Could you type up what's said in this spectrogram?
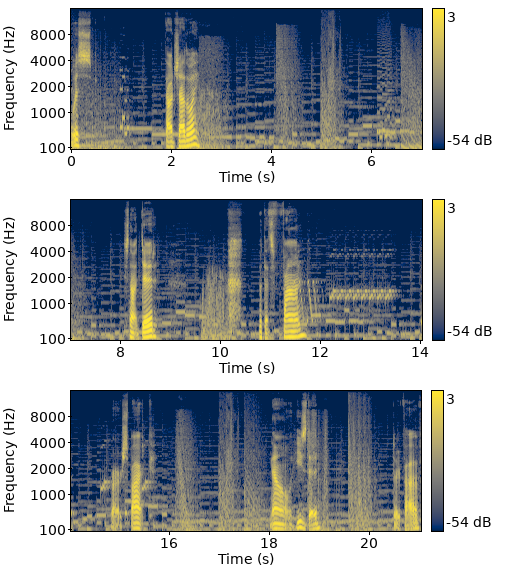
Wisp. Dodge out of the way. He's not dead but that's fine. Fire Spike. Now he's dead. 35.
